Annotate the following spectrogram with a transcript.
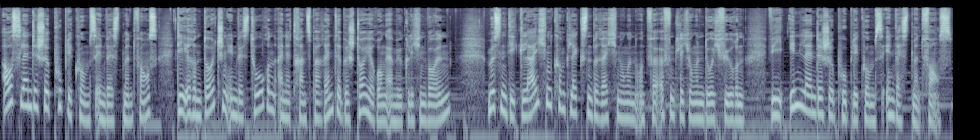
Ausländische Publikumsinvestmentfonds, die ihren deutschen Investoren eine transparente Besteuerung ermöglichen wollen, müssen die gleichen komplexen Berechnungen und Veröffentlichungen durchführen wie inländische Publikumsinvestmentfonds.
